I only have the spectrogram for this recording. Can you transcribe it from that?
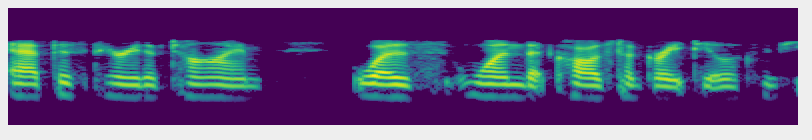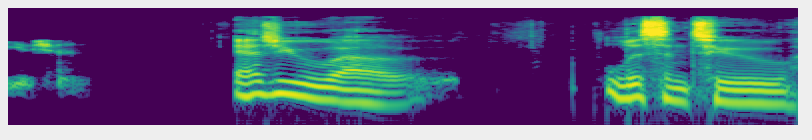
at this period of time was one that caused a great deal of confusion. As you uh, listen to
